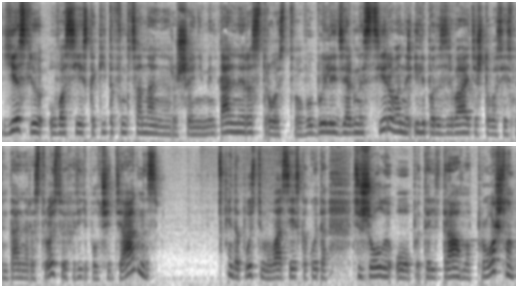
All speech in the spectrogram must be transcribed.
Если у вас есть какие-то функциональные нарушения, ментальные расстройства, вы были диагностированы или подозреваете, что у вас есть ментальное расстройство и хотите получить диагноз, и, допустим, у вас есть какой-то тяжелый опыт или травма в прошлом,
